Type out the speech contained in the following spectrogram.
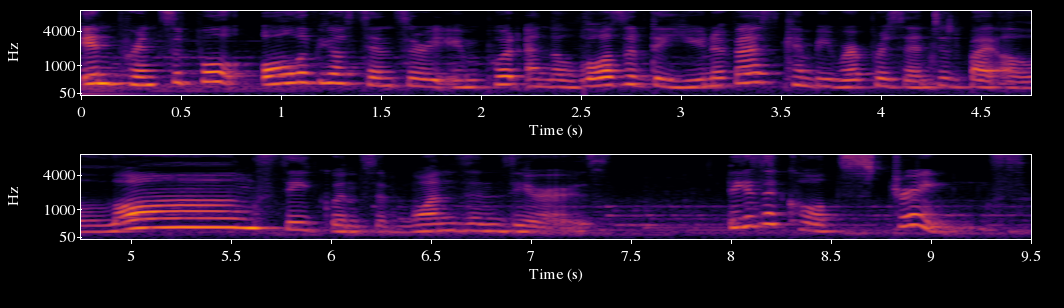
In principle, all of your sensory input and the laws of the universe can be represented by a long sequence of ones and zeros. These are called strings.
